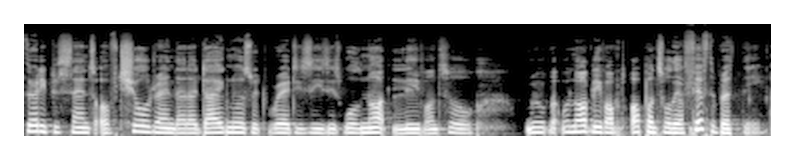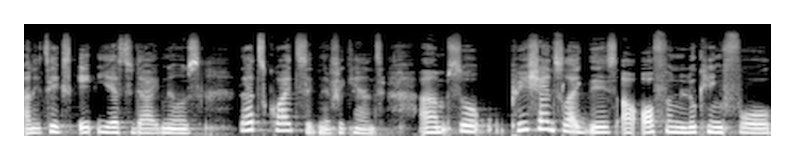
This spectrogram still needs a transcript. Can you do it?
30% of children that are diagnosed with rare diseases will not live until will, not live up, up until their fifth birthday, and it takes eight years to diagnose. That's quite significant. Um, so patients like this are often looking for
